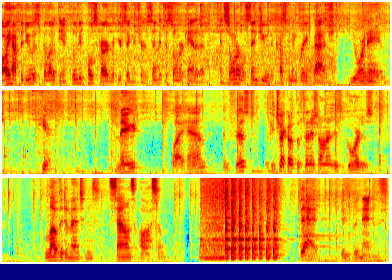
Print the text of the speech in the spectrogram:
All you have to do is fill out the included postcard with your signature, send it to Sonor Canada, and Sonor will send you the custom engraved badge. Your name. Here. Made by hand and fist. If you check out the finish on it, it's gorgeous. Love the dimensions. Sounds awesome. That is bananas.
